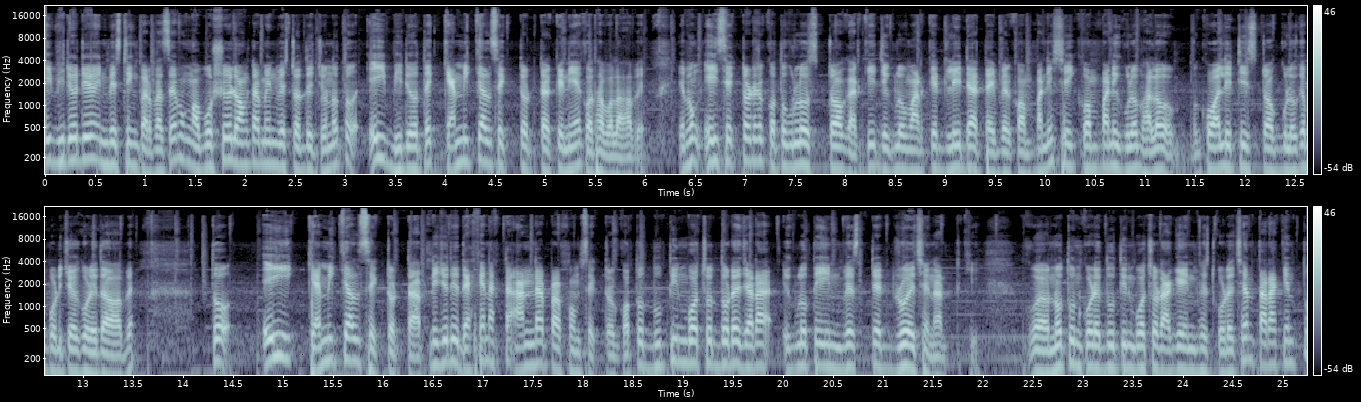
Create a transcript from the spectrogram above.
এই ভিডিওটি ইনভেস্টিং পারপাসে এবং অবশ্যই লং টার্ম ইনভেস্টরদের জন্য তো এই ভিডিওতে কেমিক্যাল সেক্টরটাকে নিয়ে কথা বলা হবে। এবং এই সেক্টরের কতগুলো স্টক আর কি, যেগুলো মার্কেট লিডার টাইপের কোম্পানি সেই কোম্পানিগুলো ভালো কোয়ালিটি স্টকগুলোকে পরিচয় করে দেওয়া হবে। তো এই কেমিক্যাল সেক্টরটা আপনি যদি দেখেন একটা আন্ডার পারফর্ম সেক্টর গত দু তিন বছর ধরে যারা এগুলোতে ইনভেস্টেড রয়েছেন আর কি নতুন করে দু তিন বছর আগে ইনভেস্ট করেছেন, তারা কিন্তু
